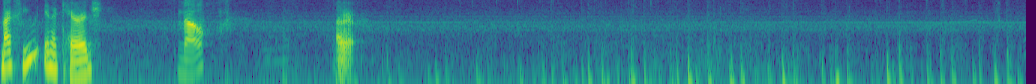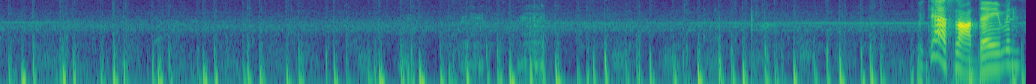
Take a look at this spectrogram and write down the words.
Max, are you in a carriage? No? Okay. Wait, that's not Damon.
